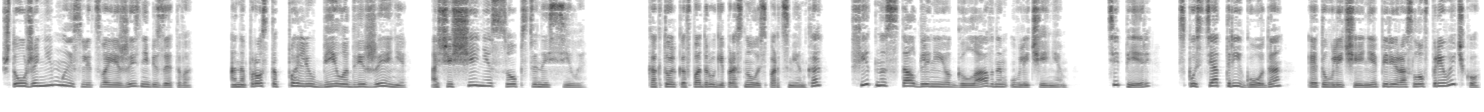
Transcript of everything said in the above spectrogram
что уже не мыслит своей жизни без этого. Она просто полюбила движение, ощущение собственной силы. Как только в подруге проснулась спортсменка, Фитнес стал для нее главным увлечением. Теперь, спустя три года, это увлечение переросло в привычку.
